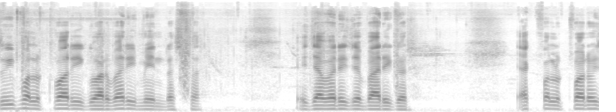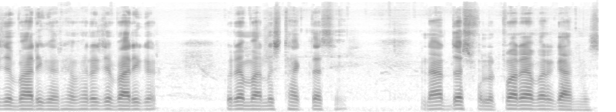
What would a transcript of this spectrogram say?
দুই ফলট ফরি ঘরবাড়ি মেন রাস্তা। এই যে আবার এই যে বাড়িঘর। এক ফলট পর ওই যে বাড়িঘর, আবার ওই যে বাড়িঘর। করে মানুষ থাকতেছে। আর দশ ফলট পরে আবার গান গার্মেন্টস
